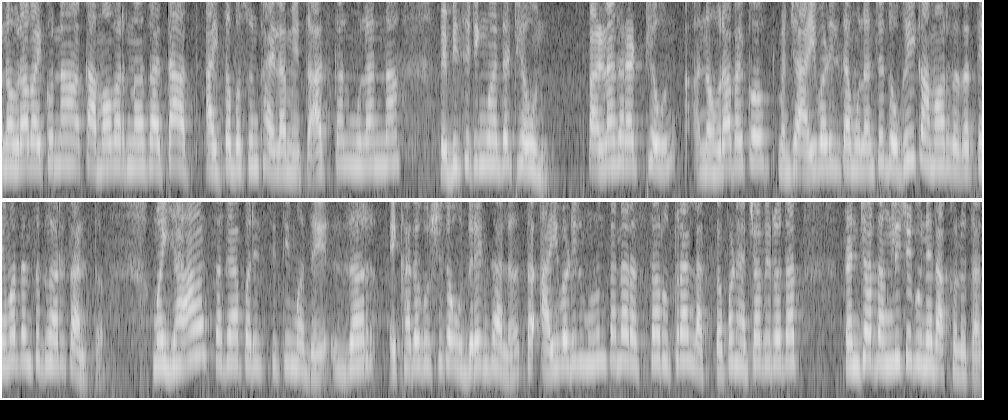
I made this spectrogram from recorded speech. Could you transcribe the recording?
नवरा बायकोंना कामावर न जाता आत- आयतं बसून खायला मिळतं. आजकाल मुलांना बेबी सिटिंगमध्ये ठेवून पाळणाघरात ठेवून नवरा बायको म्हणजे आई वडील त्या मुलांचे दोघंही कामावर जातात तेव्हा त्यांचं घर चालतं. मग ह्या सगळ्या परिस्थितीमध्ये जर एखाद्या गोष्टीचा उद्रेक झालं तर आई वडील म्हणून त्यांना रस्त्यावर उतरायला लागतं पण ह्याच्या विरोधात त्यांच्यावर दंगलीचे गुन्हे दाखल होतात.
